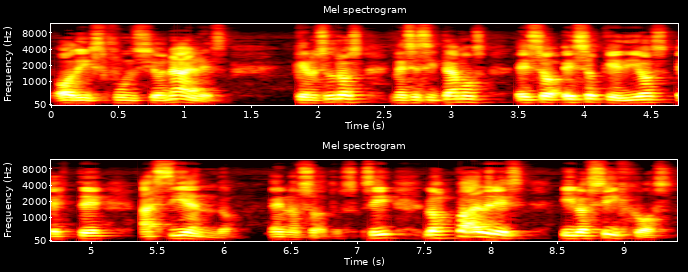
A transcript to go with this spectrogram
o disfuncionales, que nosotros necesitamos eso, eso que Dios esté haciendo en nosotros. ¿sí? Los padres y los hijos,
